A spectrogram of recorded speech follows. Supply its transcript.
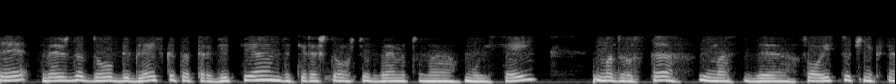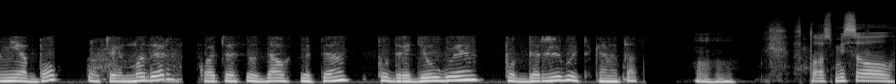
се свежда до библейската традиция, датираща още от времето на Моисей. Мъдростта има за свой източник самия Бог, който е мъдър, който е създал света, подредил го е, поддържа го и така нататък. В този смисъл,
